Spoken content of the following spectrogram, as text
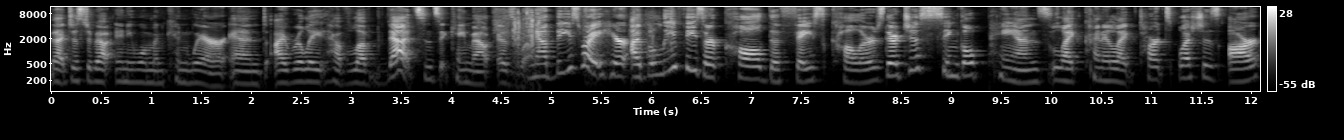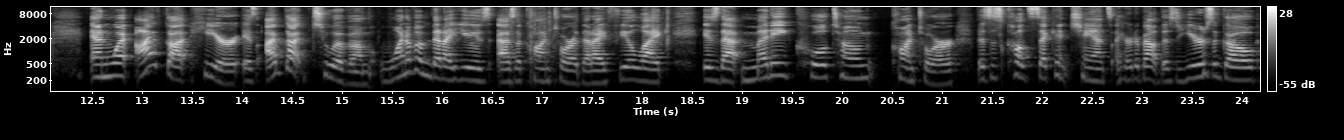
that just about any woman can wear. And I really have loved that since it came out as well. Now these right here, I believe believe these are called the face colors. They're just single pans, like kind of like Tarte's blushes are. And what I've got here is I've got two of them. One of them that I use as a contour that I feel like is that muddy cool tone contour. This is called second chance. I heard about this years ago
